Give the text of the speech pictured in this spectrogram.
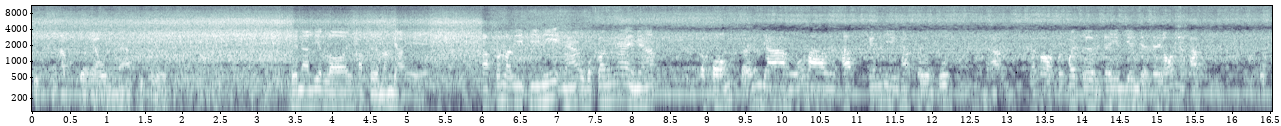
ปิดนะครับ ตัว L นี่นะครับปิดไปเลยเป็นอันเรียบร้อยครับเติมน้ำยาแอร์ครับสำหรับ EP นี้นะฮะอุปกรณ์ง่ายไหมครับกระป๋องใส่น้ำยาหัววาล์วนะครับแค่นี้เองครับเติมปุ๊บนะครับ แล้วก็ค่อยๆเติมใจเย็นๆอย่าใจร้อนนะครับ โอเค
